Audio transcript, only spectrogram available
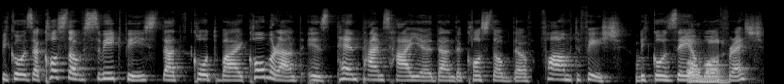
because the cost of sweet fish that's caught by cormorant is 10 times higher than the cost of the farmed fish because they Oh are more fresh.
